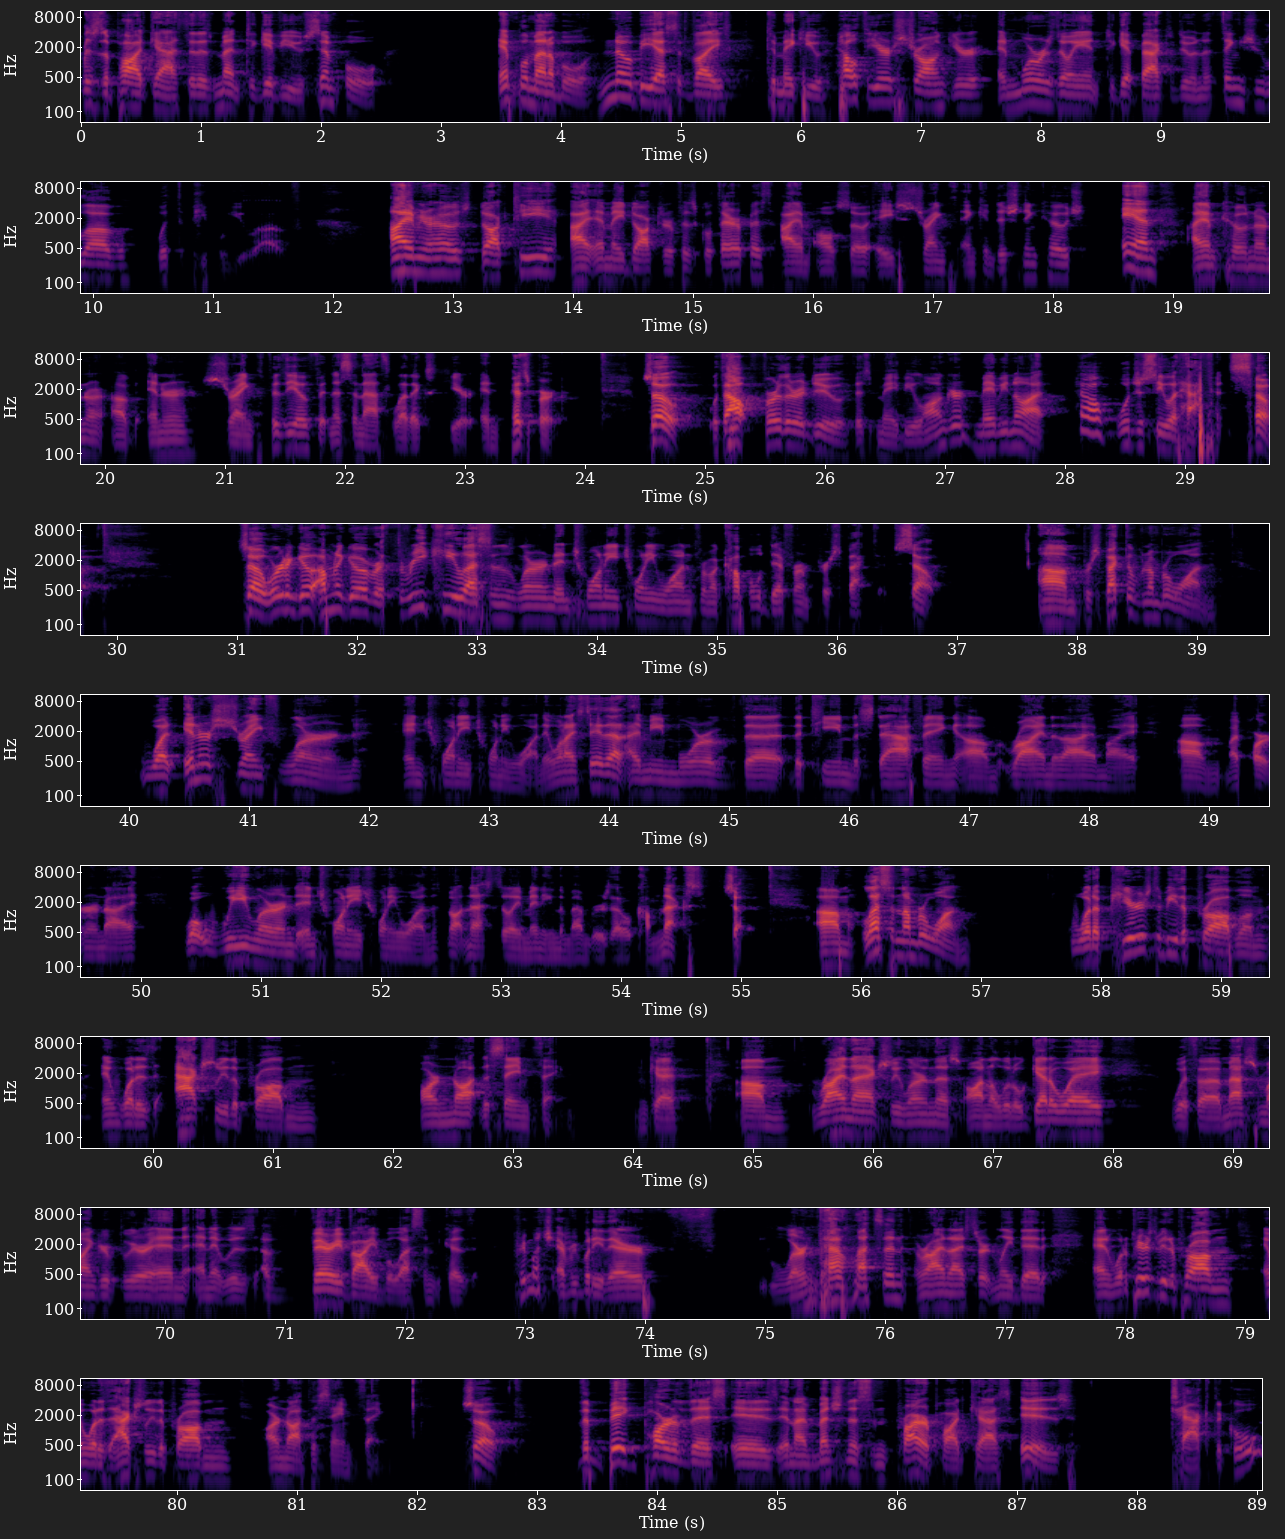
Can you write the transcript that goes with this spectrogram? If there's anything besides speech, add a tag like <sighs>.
this is a podcast that is meant to give you simple, implementable, no BS advice to make you healthier, stronger, and more resilient to get back to doing the things you love with the people you love. I am your host, Doc T. I am a doctor of physical therapist. I am also a strength and conditioning coach, and I am co owner of Inner Strength Physio, Fitness, and Athletics here in Pittsburgh. So, without further ado, this may be longer, maybe not. Hell, we'll just see what <laughs> happens. So, so we're gonna go. I'm gonna go over three key lessons learned in 2021 from a couple different perspectives. So, um, perspective number one: what inner strength learned in 2021 and when i say that i mean more of the the team the staffing um, ryan and i my um, my partner and i what we learned in 2021 not necessarily meaning the members that will come next. So um, lesson number one what appears to be the problem and what is actually the problem are not the same thing okay? Um, ryan and i actually learned this on a little getaway with a mastermind group that we were in, and it was a very valuable lesson because pretty much everybody there learned <laughs> that lesson. Ryan and I certainly did. And what appears to be the problem and what is actually the problem are not the same thing. So, the big part of this is, and I've mentioned this in prior podcasts, is tactical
